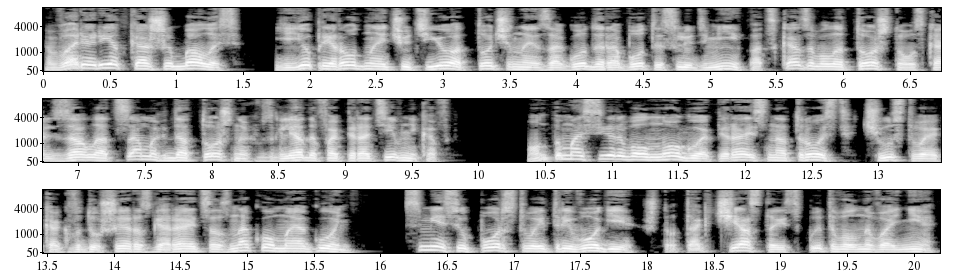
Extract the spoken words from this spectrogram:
Варя редко ошибалась. Ее природное чутье, отточенное за годы работы с людьми, подсказывало то, что ускользало от самых дотошных взглядов оперативников. Он помассировал ногу, опираясь на трость, чувствуя, как в душе разгорается знакомый огонь, смесь упорства и тревоги, что так часто испытывал на войне.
